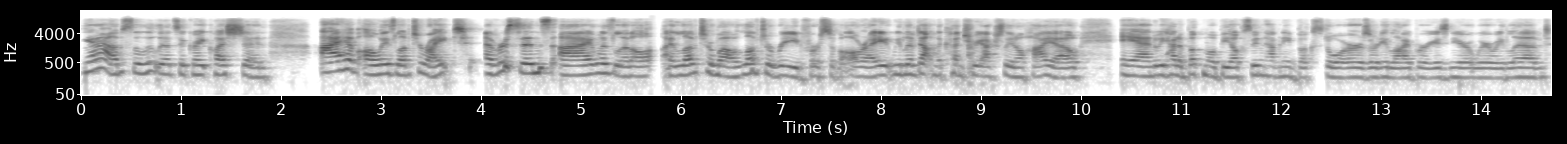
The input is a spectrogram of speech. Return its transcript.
Yeah, absolutely. That's a great question. I have always loved to write ever since I was little. I love to, well, love to read, first of all, right? We lived out in the country, actually in Ohio, and we had a bookmobile because we didn't have any bookstores or any libraries near where we lived.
